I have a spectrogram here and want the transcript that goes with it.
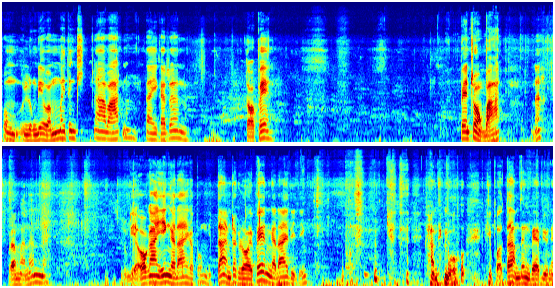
ผมลุงเดียวว่าไม่ถึงหน้าบาทมั้งไตกระดานต่อแป้น เป็นสองบาทนะประมาณนั้นนะลุงเดียวออกง่ายเองก็ได้ครับผมตามจักรอยเป็นก็ได้จริงความที่หมูที่พอตามตั้งแบบอยู่ใน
